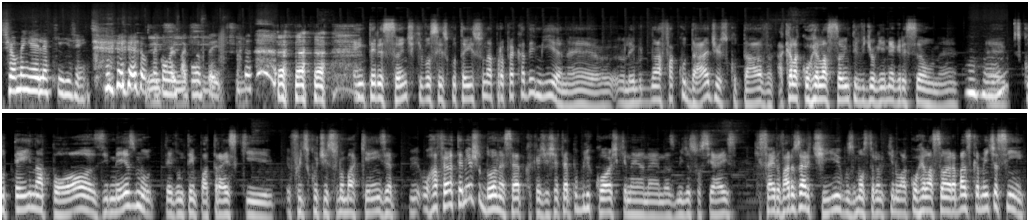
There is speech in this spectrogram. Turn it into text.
Chamem ele aqui, gente, para conversar sim, com vocês. Sim, é interessante que você escuta isso na própria academia, né? Eu, eu, lembro na faculdade eu escutava aquela correlação entre videogame e agressão, né? Uhum. É, escutei na pós, e mesmo teve um tempo atrás que eu fui discutir isso no Mackenzie. O Rafael até me ajudou nessa época, que a gente até publicou, acho que né, né, nas mídias sociais, que saíram vários artigos mostrando que não há correlação. Era basicamente assim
